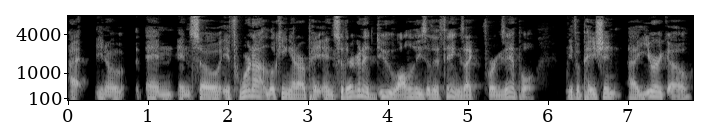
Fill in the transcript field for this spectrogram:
I, you know, and and so if we're not looking at our patient, and so they're going to do all of these other things. Like for example, if a patient a year ago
